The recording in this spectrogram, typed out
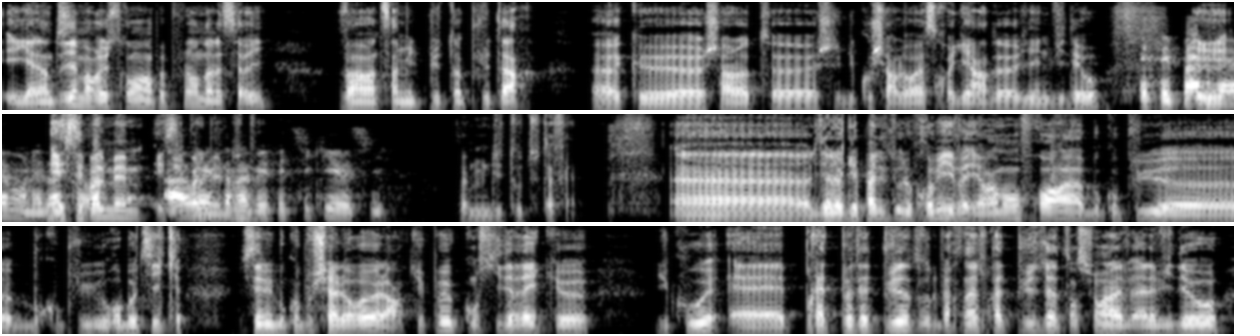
Et il y a un deuxième enregistrement un peu plus long dans la série, 20-25 minutes plus, plus tard, euh, que Charlotte, euh, du coup Charles regarde euh, via une vidéo. Et c'est pas Et- le même, on est d'accord. Et c'est pas le même. Et c'est Ah pas ouais, le ça même. m'avait fait tiquer aussi. Pas le même du tout, tout à fait. Euh, le dialogue est pas du tout. Le premier est vraiment froid, beaucoup plus, euh, beaucoup plus robotique. Tu sais, mais beaucoup plus chaleureux. Alors, tu peux considérer que du coup, elle prête peut-être plus d'attention au personnage, prête plus d'attention à, la vidéo, parce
